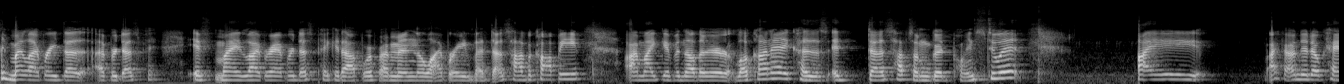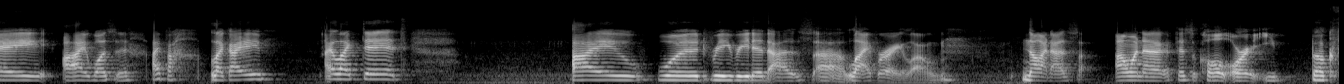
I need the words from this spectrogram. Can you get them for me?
if my library does ever does if my library ever does pick it up or if I'm in a library that does have a copy I might give another look on it because it does have some good points to it I I found it okay. I wasn't, I like I I liked it. I would reread it as a library loan, not as I want a physical or ebook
